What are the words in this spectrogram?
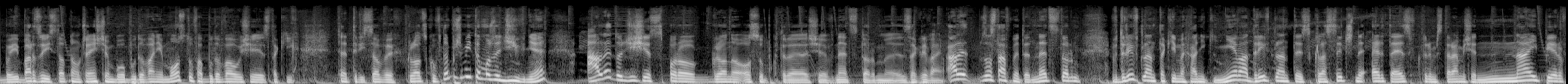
bo jej bardzo istotną częścią było budowanie mostów, a budowało się je z takich tetrisowych klocków. No brzmi to może dziwnie, ale do dziś jest sporo grono osób, które się w Netstorm zagrywają. Ale zostawmy ten Netstorm. W Driftland takiej mechaniki nie ma. Driftland to jest klasyczny RTS, w którym staramy się najpierw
